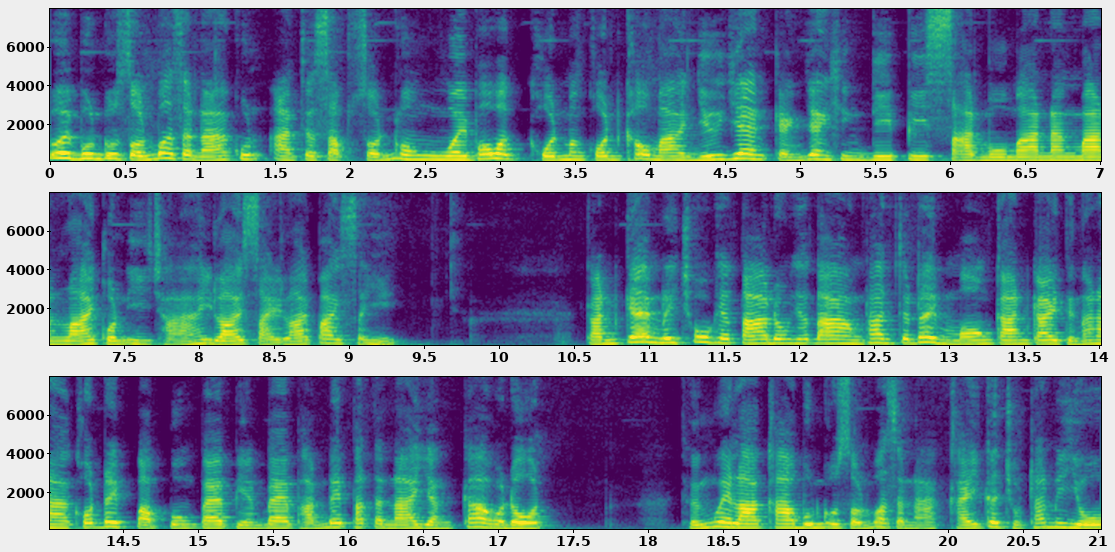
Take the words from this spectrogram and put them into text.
ด้วยบุญกุศลวาสนาคุณอาจจะสับสนงงงวย เพราะว่าคนบางคนเข้ามายื้อแย่งแข่งแย่งชิงดีปีศาจหมู่มานางมารร้ายคนอีฉาให้ร้ายใส่ร้ายป้ายสีการแกล้งในโชคชะตาดวงชะตาของท่านจะได้มองการไกลถึงอนาคตได้ปรับปรุงแปลเปลี่ยนแปลผันได้พัฒนาอย่างก้าวกระโดด ถึงเวลาคาบุญกุศลวาสนาใครก็ฉุดท่านไม่อยู่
